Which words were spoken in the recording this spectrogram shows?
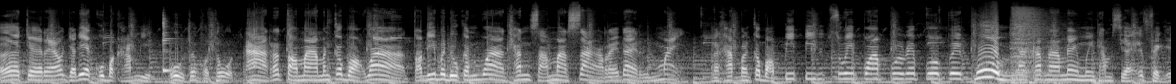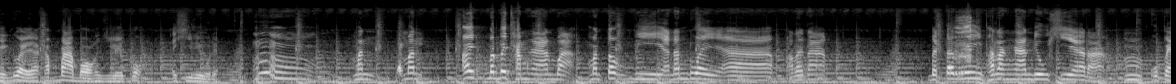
เออเจอแล้วอย่าเรียกกูบักคำอีกำโอ้ฉันขอโทษ อ่าแล้วต่อมามันก็บอกว่า ตอนนี้มาดูกันว่าฉันสามารถสร้างอะไรได้หรือไม่นะครับมันก็บอกปี๊บปี๊บสวีปวปูเรปูเปปุ้มนะครับนะแม่งมึงทำเสียงเอฟเฟกต์เองด้วยนะครับบ้าบอจริงเลยพวกไอ้คีริวเนี่ยอืมมันมันเอ้ยมันไม่ทำงานว่ะ มันต้องมีอันนั้นด้วยอ่าอะไรนะ แบตเตอรี่พลังงานนิวเคลียร์นะอืมกูแปล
